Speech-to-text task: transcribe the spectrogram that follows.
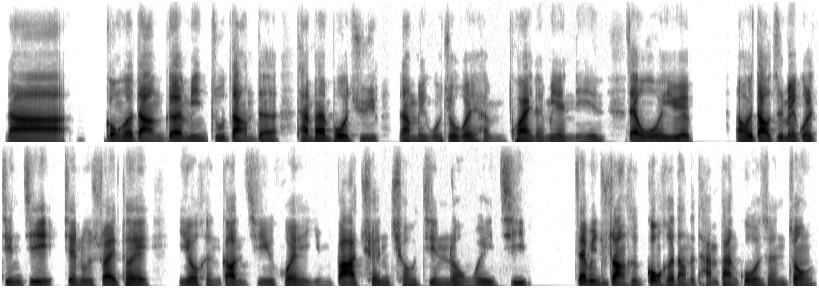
那共和党跟民主党的谈判破局，那美国就会很快的面临债务违约。那会导致美国的经济陷入衰退，也有很高的机会引发全球金融危机。在民主党和共和党的谈判过程中，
